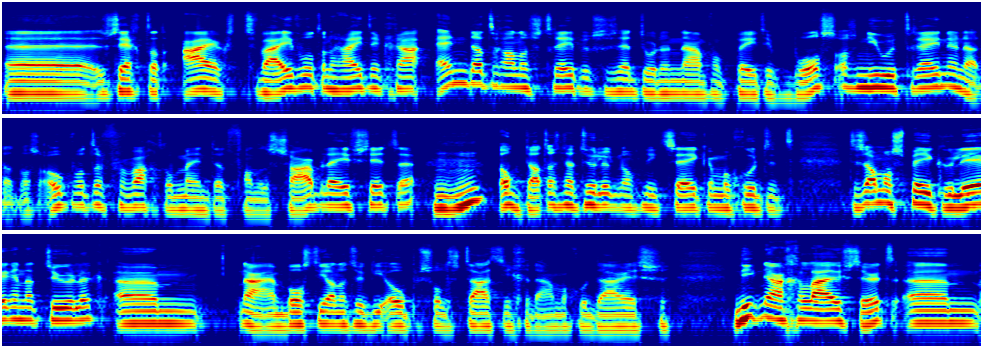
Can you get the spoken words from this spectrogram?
uh, zegt dat Ajax twijfelt aan Heitinga. En dat er al een streep is gezet door de naam van Peter Bos als nieuwe trainer. Nou, dat was ook wat te verwachten op het moment dat Van de Sar bleef zitten. Mhm. Ook dat is natuurlijk nog niet zeker. Maar goed, het, het is allemaal speculeren natuurlijk. Um, nou, en Bos die had natuurlijk die open sollicitatie gedaan. Maar goed, daar is niet naar geluisterd. Um,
